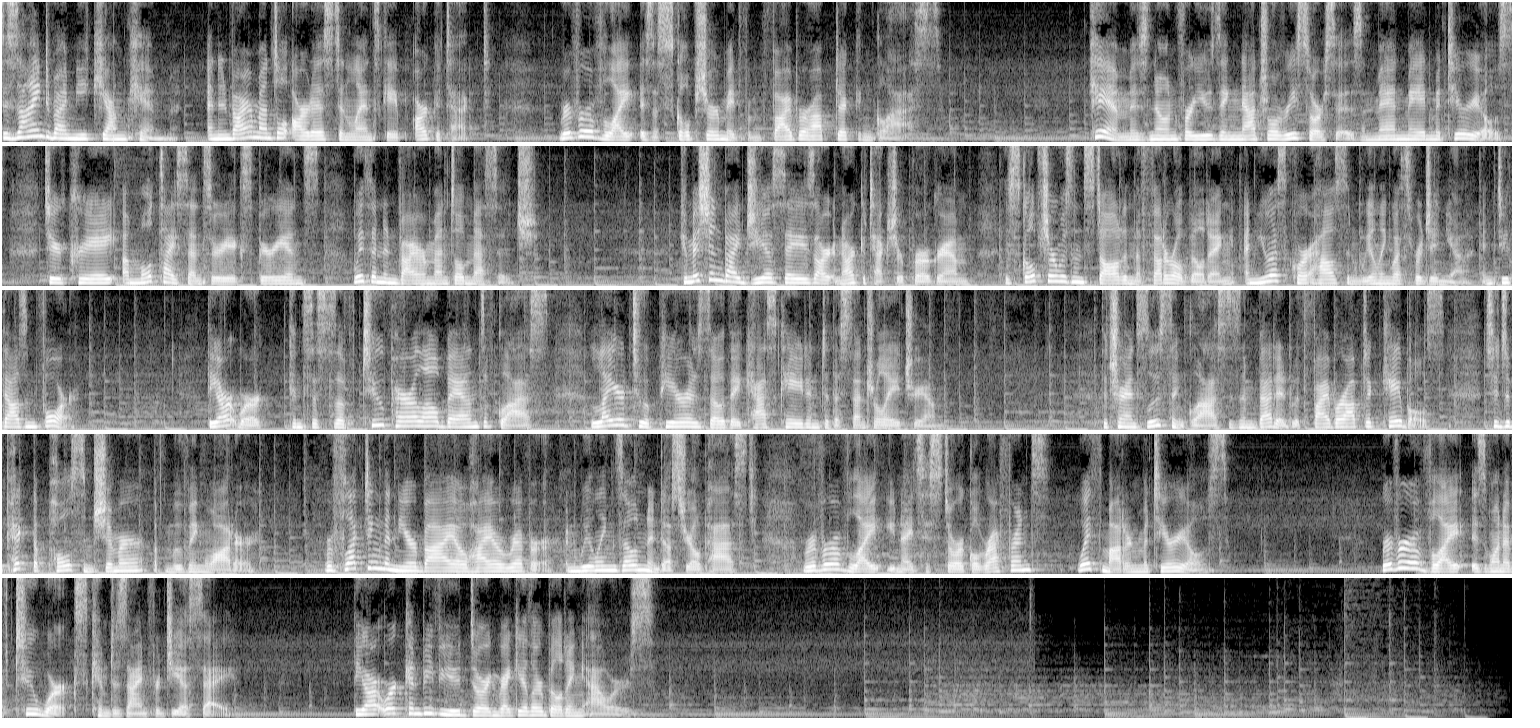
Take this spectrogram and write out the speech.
Designed by Mikyoung Kim, an environmental artist and landscape architect, River of Light is a sculpture made from fiber optic and glass. Kim is known for using natural resources and man made materials to create a multisensory experience with an environmental message. Commissioned by GSA's Art and Architecture program, the sculpture was installed in the Federal Building and U.S. Courthouse in Wheeling, West Virginia in 2004. The artwork consists of two parallel bands of glass layered to appear as though they cascade into the central atrium. The translucent glass is embedded with fiber optic cables to depict the pulse and shimmer of moving water. Reflecting the nearby Ohio River and Wheeling's own industrial past, River of Light unites historical reference with modern materials. River of Light is one of two works Kim designed for GSA. The artwork can be viewed during regular building hours.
